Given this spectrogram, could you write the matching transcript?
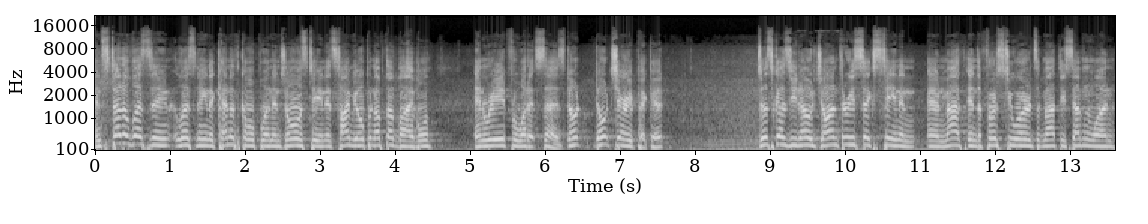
Instead of listening, listening to Kenneth Copeland and Joel Osteen, it's time you open up the Bible and read for what it says. Don't, don't cherry pick it. Just because you know John 3.16 and, and Math, in the first two words of Matthew 7.1,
